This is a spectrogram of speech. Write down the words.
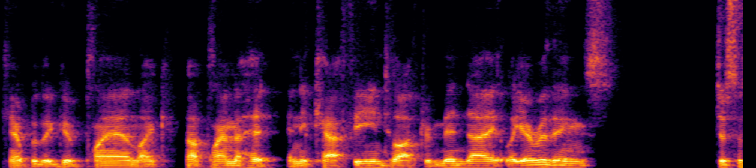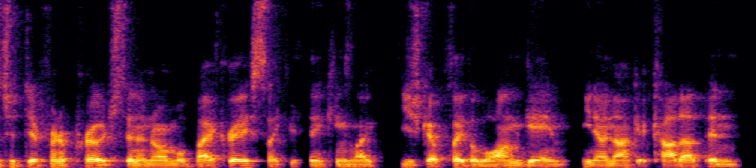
came up with a good plan, like not planning to hit any caffeine until after midnight. Like everything's just such a different approach than a normal bike race. Like you're thinking like you just got to play the long game, you know, not get caught up in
